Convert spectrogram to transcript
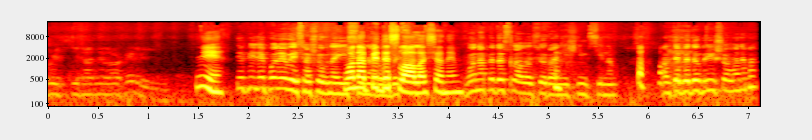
ви сіна не ложили її? Ні, Ти піди подивися, що в неї вона сіна підіслалася ним. робиться. Вона підіслалася ранішнім сіном. А в тебе добрішого нема?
